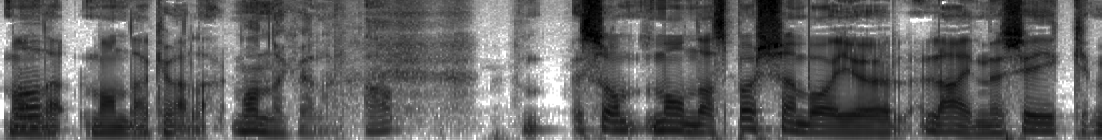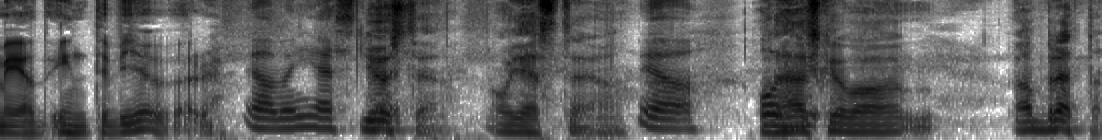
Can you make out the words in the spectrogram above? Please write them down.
Måndag, måndagkvällar. måndagkvällar. Ja. Så Måndagsbörsen var ju livemusik med intervjuer. Ja, men gäster. Just det, och gäster. Ja. Ja. Och Och det här skulle vara, ja berätta.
